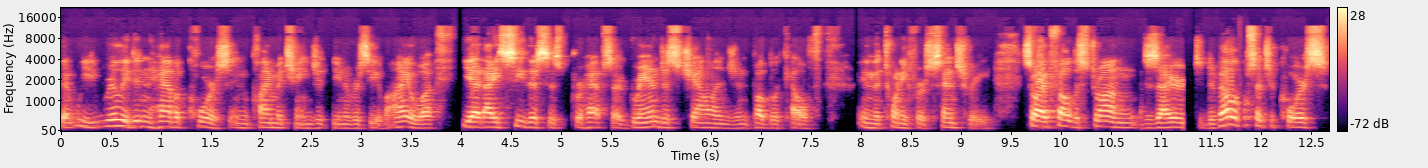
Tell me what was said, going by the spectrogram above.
that we really didn't have a course in climate change at the University of Iowa. Yet I see this as perhaps our grandest challenge in public health in the 21st century. So I felt a strong desire to develop such a course.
